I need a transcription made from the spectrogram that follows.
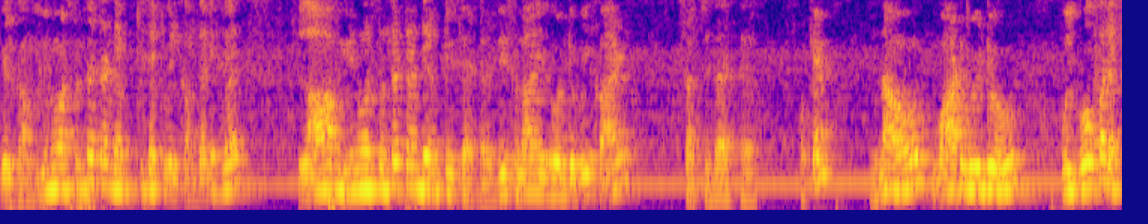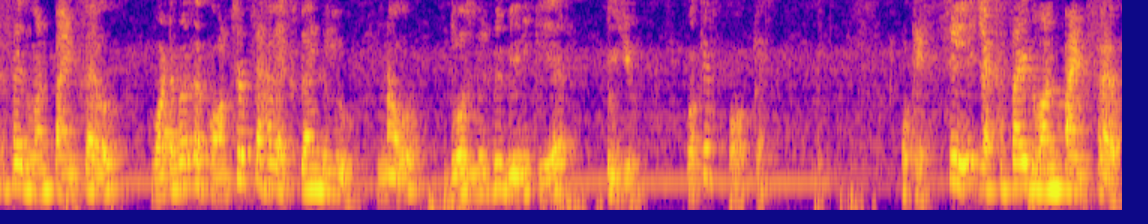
will come universal set and empty set will come that is why law of universal set and empty set. This law is going to be called such that okay? Now what we do we go for exercise 1.5 whatever the concepts i have explained to you now those will be very clear to you. Okay? Okay. Okay. See exercise 1.5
